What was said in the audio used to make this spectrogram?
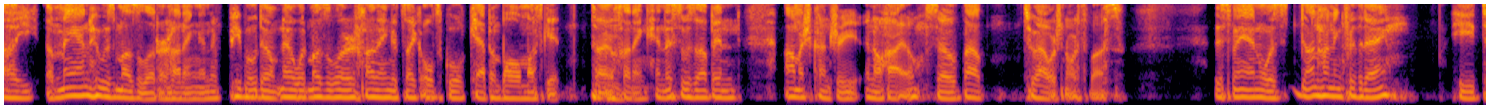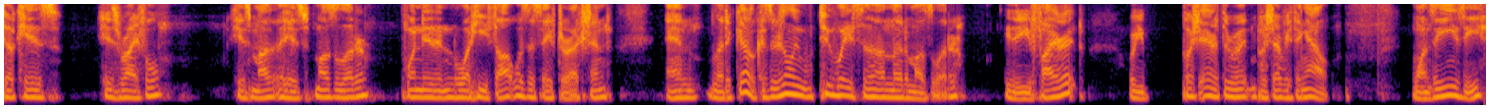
a, a man who was muzzleloader hunting, and if people don't know what muzzleloader hunting, it's like old school cap and ball musket style mm-hmm. hunting. And this was up in Amish country in Ohio, so about two hours north of us. This man was done hunting for the day. He took his his rifle, his mu- his muzzleloader, pointed in what he thought was a safe direction, and let it go. Because there's only two ways to unload a muzzleloader: either you fire it, or you push air through it and push everything out. One's easy,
